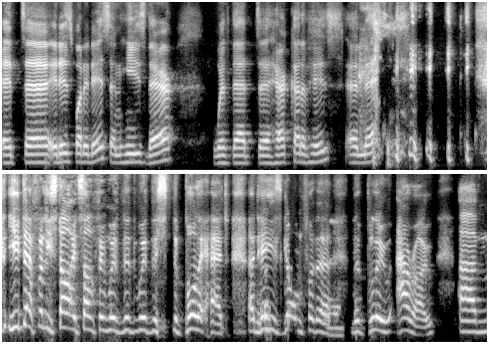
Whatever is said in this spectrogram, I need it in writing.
it uh, it is what it is, and he's there with that uh, haircut of his and uh, you definitely started something with the with the, the bullet head and he's gone for the yeah. the blue arrow. Um,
